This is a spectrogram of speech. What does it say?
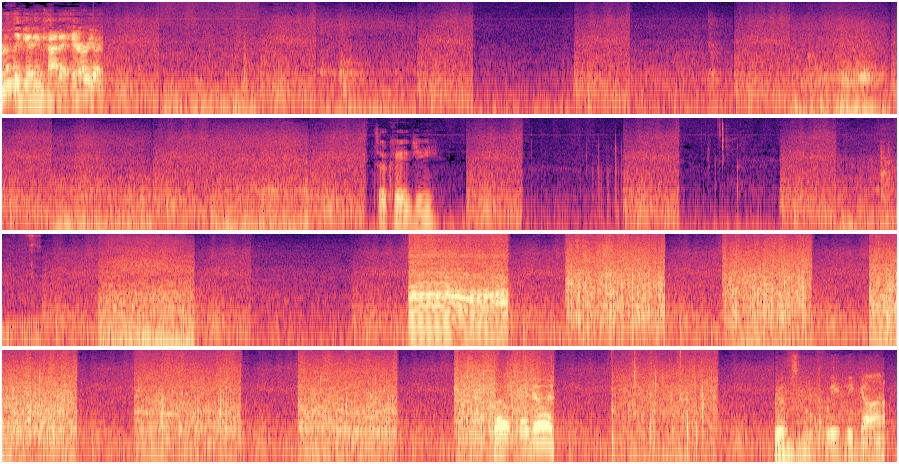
really getting kind of hairy. It's okay, G. What are they doing? Roof's completely gone.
